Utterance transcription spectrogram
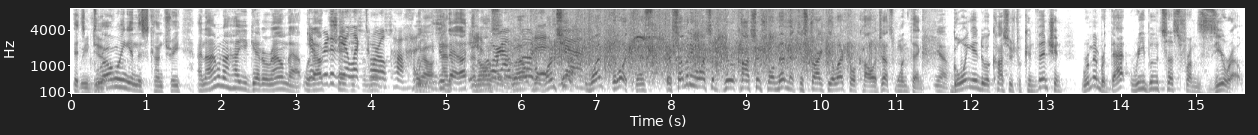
that's We do. growing in this country, and I don't know how you get around that without Get rid of the electoral laws. college. Well, Well, you can do and- that. That's and Or also- Well, once you, yeah. one, look, if somebody wants to do a constitutional amendment to strike the electoral college, that's one thing. Yeah. Going into a constitutional convention, remember that reboots us from zero.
